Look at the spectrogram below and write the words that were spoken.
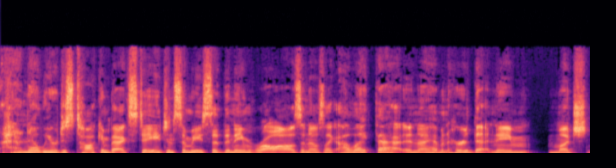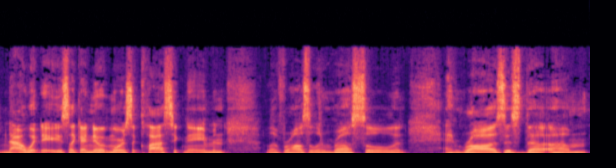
I don't know. We were just talking backstage, and somebody said the name Roz, and I was like, I like that, and I haven't heard that name much nowadays. Like I know it more as a classic name, and I love Rosalind Russell, and and Roz is the um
